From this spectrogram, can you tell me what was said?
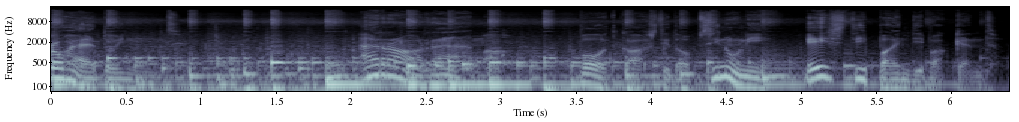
rohetund, ära rääma. Podcasti toob sinuni Eesti pandipakend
